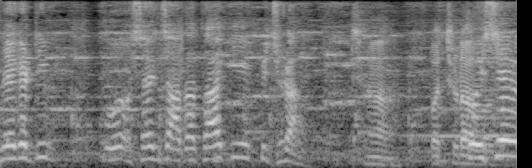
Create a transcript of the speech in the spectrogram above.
नेगेटिव सेंस आता था कि पिछड़ा। हाँ पछड़ा तो इसे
